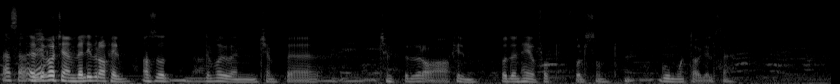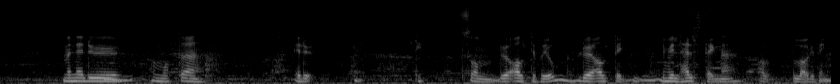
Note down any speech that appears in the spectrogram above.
Hva sa du? Det var ikke en veldig bra film. Altså, det var jo en kjempe, kjempebra film, og den har jo fått voldsomt god mottakelse. Men er du Mm. på en måte Er du litt sånn Du er alltid på jobb? Du alltid Du vil helst tegne og lage ting?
